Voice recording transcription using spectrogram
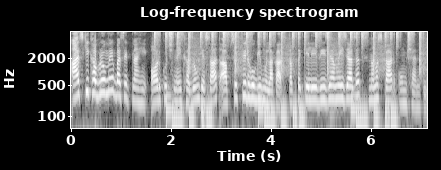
आज की खबरों में बस इतना ही। और कुछ नई खबरों के साथ आपसे फिर होगी मुलाकात। तब तक के लिए दीजिए हमें इजाज़त। नमस्कार, ओम शांति।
